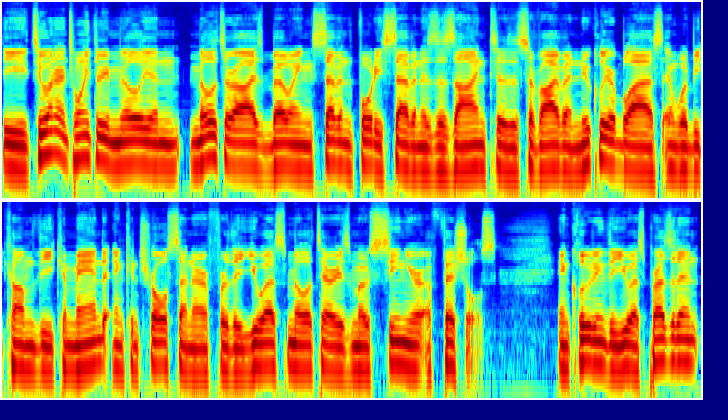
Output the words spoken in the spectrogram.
The 223 million militarized Boeing 747 is designed to survive a nuclear blast and would become the command and control center for the U.S. military's most senior officials, including the U.S. President,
